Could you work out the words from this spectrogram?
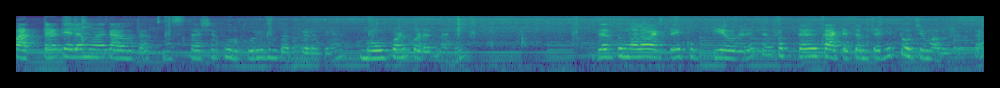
पातळ केल्यामुळे काय होतात मस्त अशा कुरकुरीत होतात कडकण्या मऊ पण पडत नाही. जर तुम्हाला वाटतंय फुकटी वगैरे तर फक्त काटे चमच्याने टोचे मारू शकता.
